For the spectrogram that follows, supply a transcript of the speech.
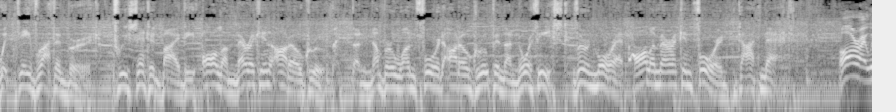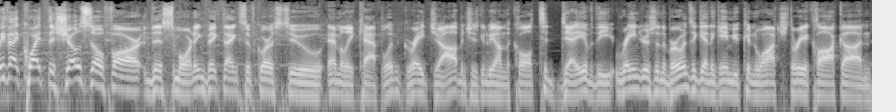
with Dave Rothenberg, presented by the All American Auto Group, the number one Ford auto group in the Northeast. Learn more at allamericanford.net. All right, we've had quite the show so far this morning. Big thanks, of course, to Emily Kaplan. Great job, and she's going to be on the call today of the Rangers and the Bruins. Again, a game you can watch three o'clock on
